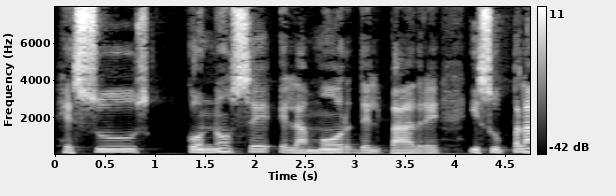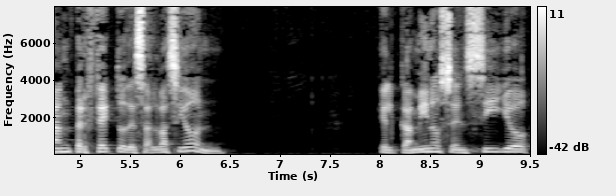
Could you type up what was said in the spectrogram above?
Jesús conoce el amor del Padre y su plan perfecto de salvación. El camino sencillo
